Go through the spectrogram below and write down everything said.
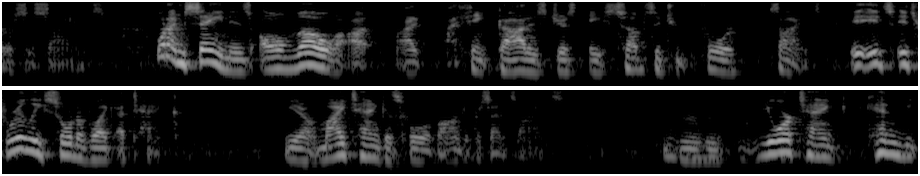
versus science. What I'm saying is, although I, I, I think God is just a substitute for science, it, it's it's really sort of like a tank. You know, my tank is full of 100% science. Mhm. Your tank can be,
